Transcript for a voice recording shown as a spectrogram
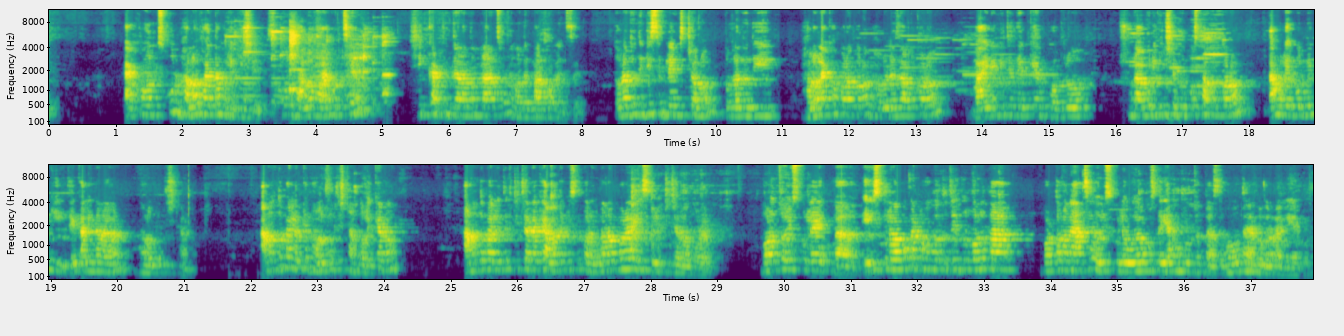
এখন স্কুল ভালো হয় তাহলে কিসে? স্কুল ভালো হয় হচ্ছে শিক্ষার্থী যারা তোমরা আছো, তোমাদের পারফরমেন্সে তোমরা যদি ডিসিপ্লিন চলো, তোমরা যদি ভালো লেখাপড়া করো, ভালো রেজাল্ট করো, বাইরে নিজেদেরকে ভদ্র সুনাগরিক হিসেবে উপস্থাপন করো তাহলে বলবে কি যে কালীনারায়ণ ভালো প্রতিষ্ঠান। আনন্দ পাইলটকে ভালো প্রতিষ্ঠান বলে কেন? আনন্দ পাইলটের টিচাররা কি আলাদা কিছু করে? ওনারাও পড়ে, এই স্কুলের টিচাররাও পড়ে। বরঞ্চ স্কুলে এই স্কুলের অবকাঠামোগত যে দুর্বলতা বর্তমানে আছে, ওই স্কুলে ওই অবস্থায় এখন পর্যন্ত আছে। ভবনটা হ্যান্ডওভার হয়নি এখন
